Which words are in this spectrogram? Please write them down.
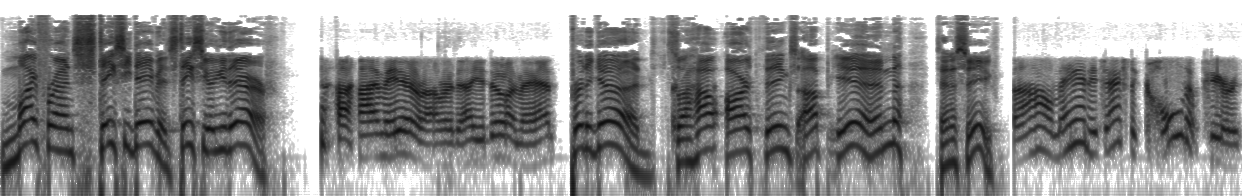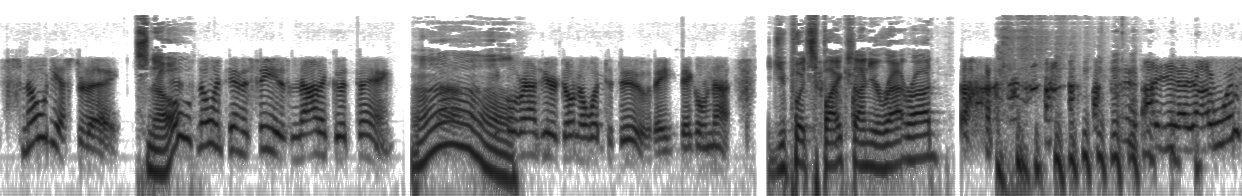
my friend Stacey David. Stacey, are you there? I'm here, Robert. How you doing, man? Pretty good. So, how are things up in Tennessee? Oh man, it's actually cold up here. It snowed yesterday. Snow? Snow in Tennessee is not a good thing. Oh. People Oh. around here don't know what to do. They they go nuts. Did you put spikes on your rat rod? I, yeah, I wish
